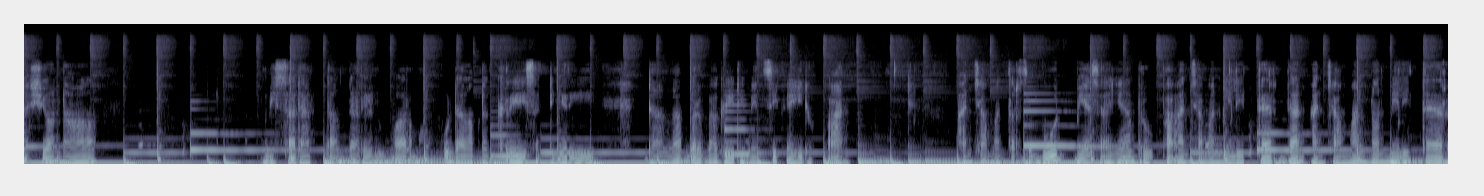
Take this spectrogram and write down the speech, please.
nasional bisa datang dari luar maupun dalam negeri sendiri dalam berbagai dimensi kehidupan. Ancaman tersebut biasanya berupa ancaman militer dan ancaman non-militer.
